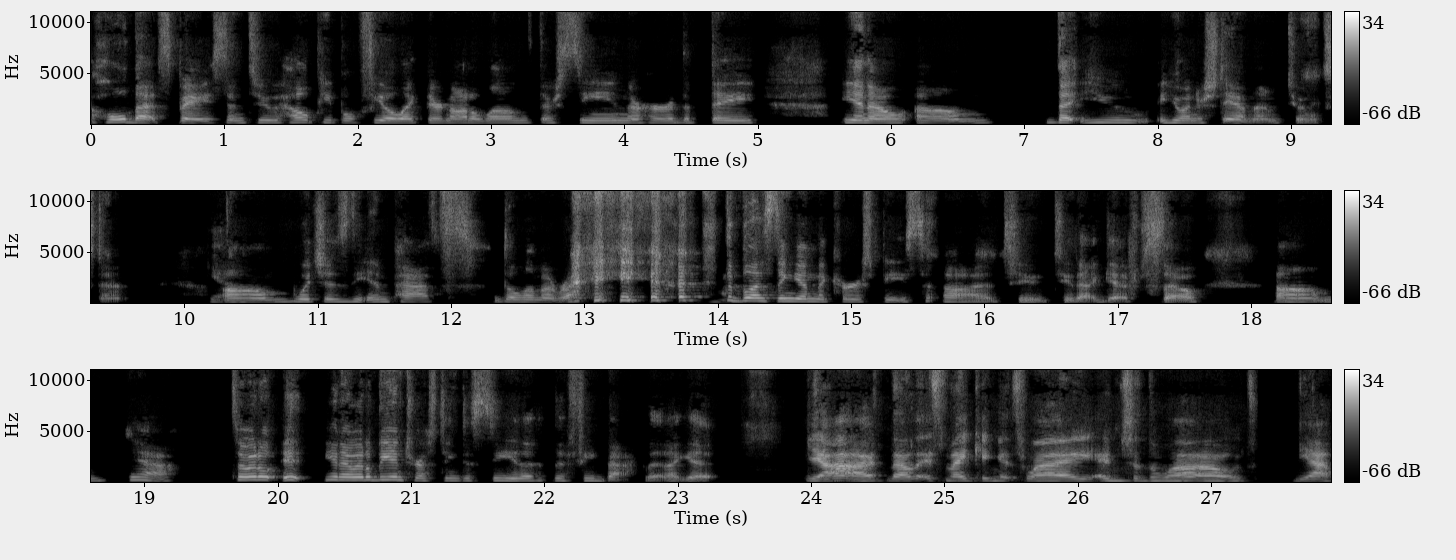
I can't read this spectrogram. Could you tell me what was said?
hold that space and to help people feel like they're not alone they're seen they're heard that they you know um, that you you understand them to an extent yeah. um, which is the empath's dilemma right? The blessing and the curse piece uh, to to that gift. So um, yeah. So it'll it you know it'll be interesting to see the the feedback that i get. Yeah now that it's making its way into the world yeah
